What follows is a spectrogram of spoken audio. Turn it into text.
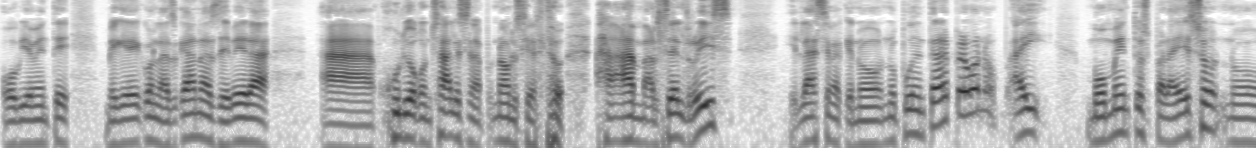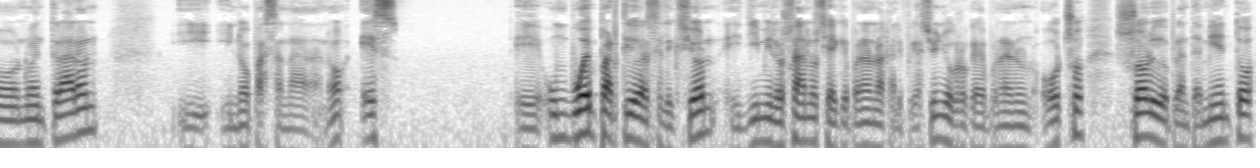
obviamente me quedé con las ganas de ver a, Julio González, en no, no es cierto, a Marcel Ruiz. Lástima que no, no pudo entrar, pero bueno, hay momentos para eso, no, no entraron y, no pasa nada, ¿no? Es eh, un buen partido de la selección. Eh, Jimmy Lozano, si hay que poner una calificación, yo creo que hay que poner un 8. Sólido planteamiento,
